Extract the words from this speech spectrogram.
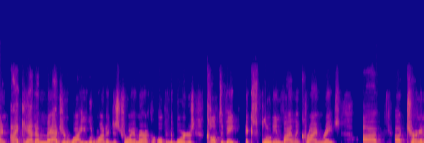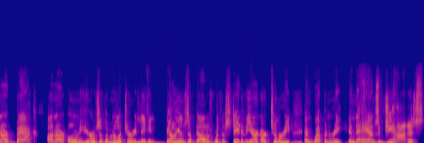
and I can't imagine why you would want to destroy America, open the borders, cultivate exploding violent crime rates, uh, uh, turning our back on our own heroes of the military, leaving billions of dollars worth of state of the art artillery and weaponry in the hands of jihadists.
